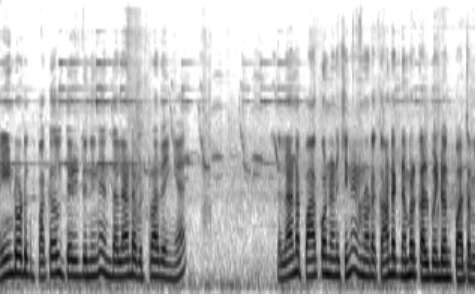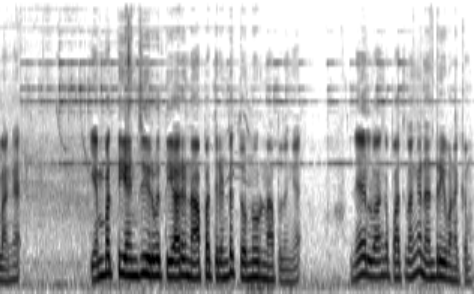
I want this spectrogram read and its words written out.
மெயின் ரோட்டுக்கு பக்கத்தில் தேடிட்டு இருந்தீங்கன்னா இந்த லேண்டை விட்டுறாதீங்க. இந்த லேண்டை பார்க்கணும்னு நினச்சிங்கன்னா என்னோடய காண்டாக்ட் நம்பர் கால் பண்ணிட்டு வந்து பார்த்துடலாங்க எண்பத்தி அஞ்சு இருபத்தி ஆறு நாற்பத்தி ரெண்டு தொண்ணூறு நாற்பதுங்க. நேரில் வாங்க பார்த்துலாங்க நன்றி வணக்கம்.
